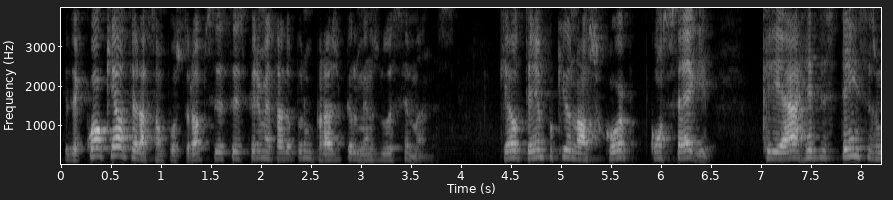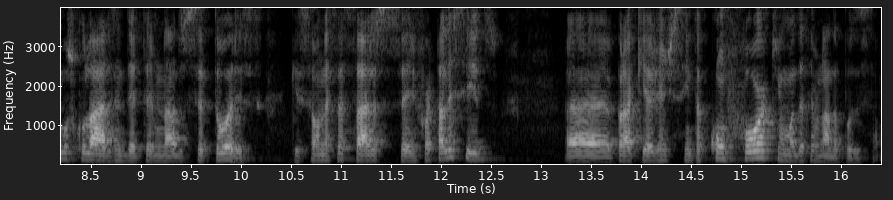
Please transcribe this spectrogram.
Quer dizer, qualquer alteração postural precisa ser experimentada por um prazo de pelo menos duas semanas, que é o tempo que o nosso corpo consegue criar resistências musculares em determinados setores que são necessários serem fortalecidos é, para que a gente sinta conforto em uma determinada posição.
